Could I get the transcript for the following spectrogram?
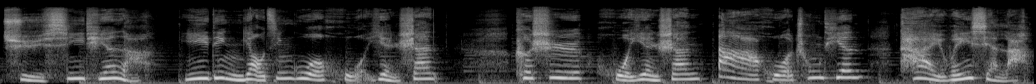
去西天啊，一定要经过火焰山。可是火焰山大火冲天，太危险啦！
